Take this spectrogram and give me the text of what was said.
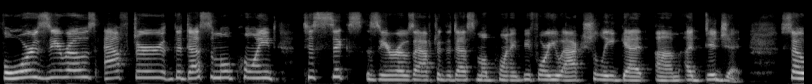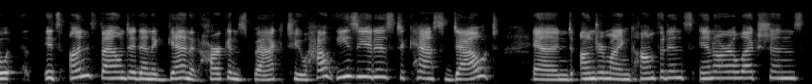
four zeros after the decimal point to six zeros after the decimal point before you actually get um, a digit. So it's unfounded. And again, it harkens back to how easy it is to cast doubt and undermine confidence in our elections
